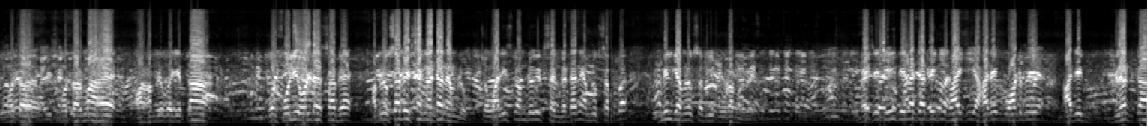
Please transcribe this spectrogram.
मोहतर- मोहतरमा है और हम लोग का जितना पोर्टफोलियो होल्डर सब है। हम लोग सब एक संगठन है हम लोग। चौवालीस में हम लोग एक संगठन है। हम लोग सबका मिल के हम लोग सब ये प्रोग्राम कर रहे हैं। हैं मैसेज यही देना चाहते हैं कि भाई कि हर एक वार्ड में आज एक ब्लड का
